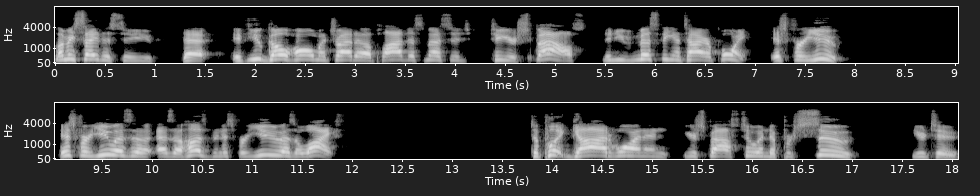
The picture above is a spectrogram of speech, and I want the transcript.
let me say this to you that if you go home and try to apply this message to your spouse, then you've missed the entire point. It's for you. It's for you as a, as a husband. It's for you as a wife to put God one and your spouse two and to pursue your two.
